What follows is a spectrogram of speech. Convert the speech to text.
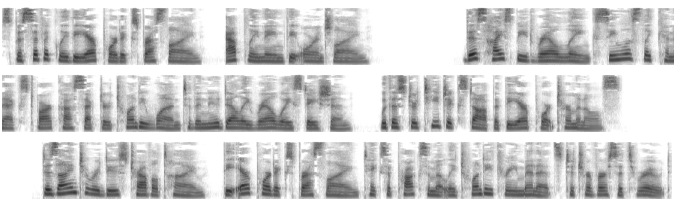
specifically the Airport Express line, aptly named the Orange Line. This high-speed rail link seamlessly connects Dwarka Sector 21 to the New Delhi railway station, with a strategic stop at the airport terminals. Designed to reduce travel time, the Airport Express line takes approximately 23 minutes to traverse its route,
